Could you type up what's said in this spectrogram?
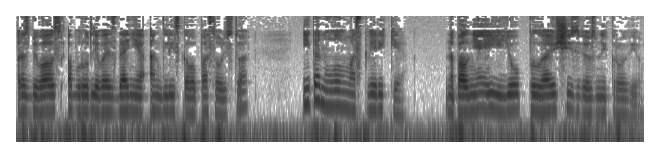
разбивалось об уродливое здание английского посольства — и тонула в Москве-реке, наполняя ее пылающей звездной кровью.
